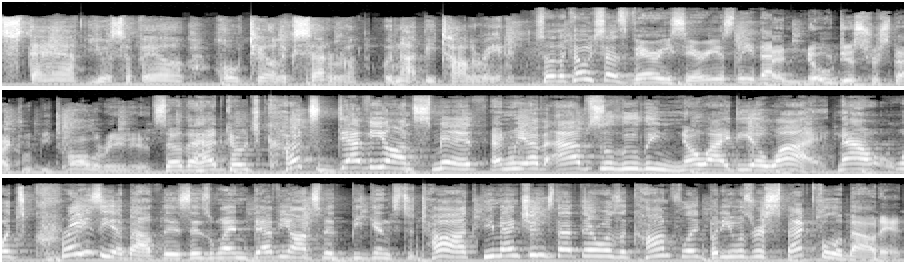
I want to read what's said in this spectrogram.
staff, USFL, hotel, etc., would not be tolerated. So the coach says very seriously that and no disrespect would be tolerated. So the head coach cuts De'Veon Smith, and we have absolutely no idea why. Now, what's crazy about this is when De'Veon Smith begins to talk, he mentions that there was a conflict, but he was respectful about it.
